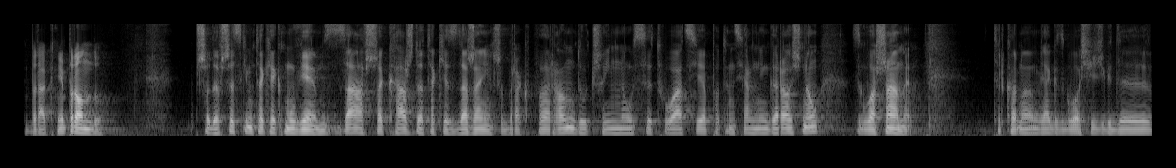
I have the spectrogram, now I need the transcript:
braknie prądu? Przede wszystkim, tak jak mówiłem, zawsze każde takie zdarzenie, czy brak prądu, czy inną sytuację potencjalnie groźną, zgłaszamy. Tylko no, jak zgłosić, gdy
